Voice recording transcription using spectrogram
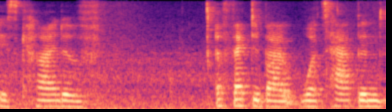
is kind of affected by what's happened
